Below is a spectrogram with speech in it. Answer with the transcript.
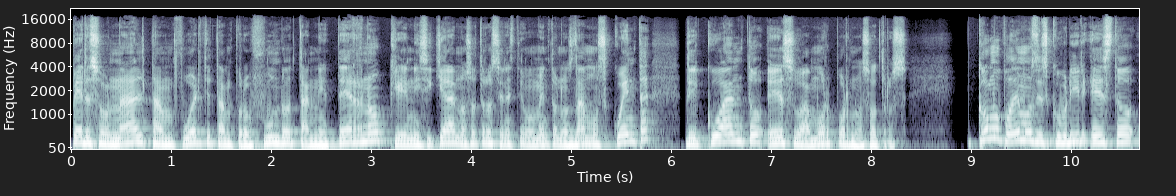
personal, tan fuerte, tan profundo, tan eterno, que ni siquiera nosotros en este momento nos damos cuenta de cuánto es su amor por nosotros. ¿Cómo podemos descubrir esto?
